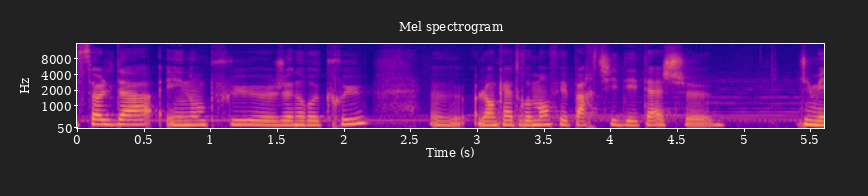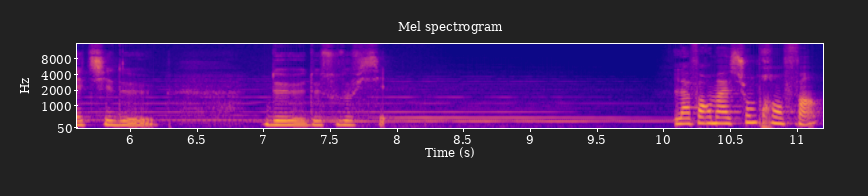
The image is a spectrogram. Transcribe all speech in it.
soldats et non plus jeunes recrues. L'encadrement fait partie des tâches du métier de, de, de sous-officier. La formation prend fin,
